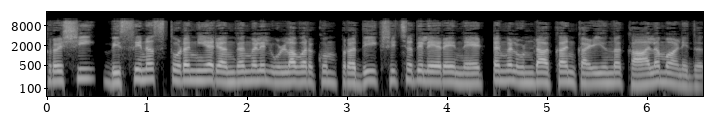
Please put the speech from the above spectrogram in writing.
കൃഷി ബിസിനസ് തുടങ്ങിയ രംഗങ്ങളിൽ ഉള്ളവർക്കും പ്രതീക്ഷിച്ചതിലേറെ നേട്ടങ്ങൾ ഉണ്ടാക്കാൻ കഴിയുന്ന കാലമാണിത്.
